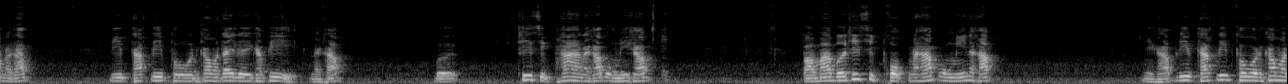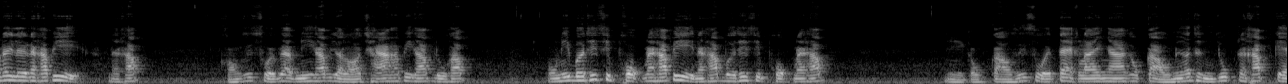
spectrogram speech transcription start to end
0969026829 นะครับ รีบทักรีบโทรเข้ามาได้เลยครับพี่นะครับ เบอร์ที่15นะครับ องค์นี้ครับ ต่อมาเบอร์ที่16นะครับ องค์นี้นะครับ นี่ครับ รีบทักรีบโทรเข้ามาได้เลยนะครับ พี่นะครับ ของสวยๆแบบนี้ครับ อย่ารอช้าครับพี่ครับดูครับ องค์นี้เบอร์ที่16นะครับ พี่นะครับ เบอร์ที่16นะครับนี่เก่าๆสวยๆแตกลายงาเก่าๆเนื้อถึงยุคนะครับ แกะ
